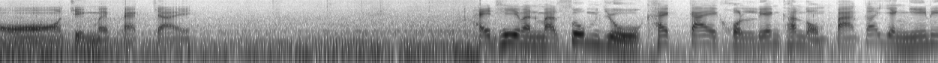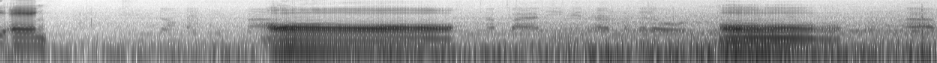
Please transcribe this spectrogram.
อ๋อจึงไม่แปลกใจ ไอ้ที่มันมาซุ่มอยู่ใกล้ๆคนเลี้ยงขนมปังก็อย่างนี้นี่เององให้กินปลาอ๋ อ๋อภาพ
